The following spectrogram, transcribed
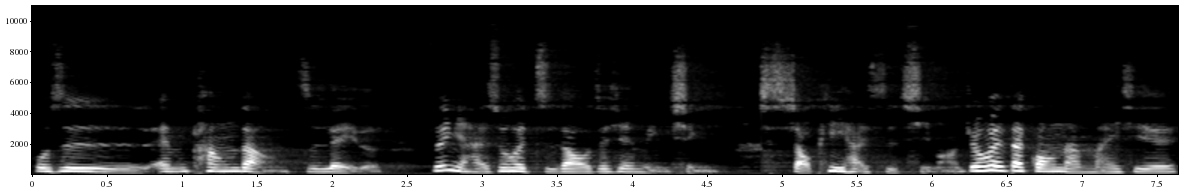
或是 M Countdown 之类的，所以你还是会知道这些明星。小屁孩时期嘛，就会在光南买一些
